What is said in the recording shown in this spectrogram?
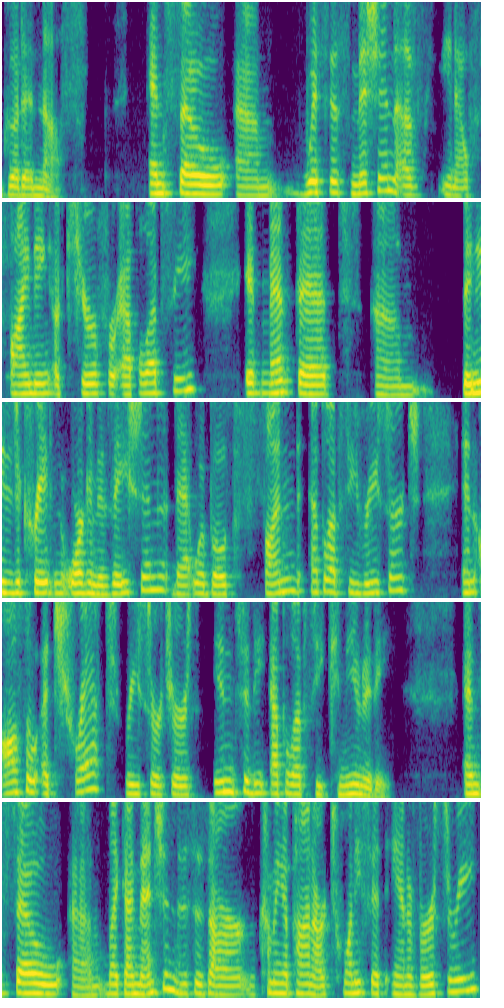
good enough. And so, um, with this mission of you know finding a cure for epilepsy, it meant that um, they needed to create an organization that would both fund epilepsy research and also attract researchers into the epilepsy community. And so, um, like I mentioned, this is our coming upon our 25th anniversary.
